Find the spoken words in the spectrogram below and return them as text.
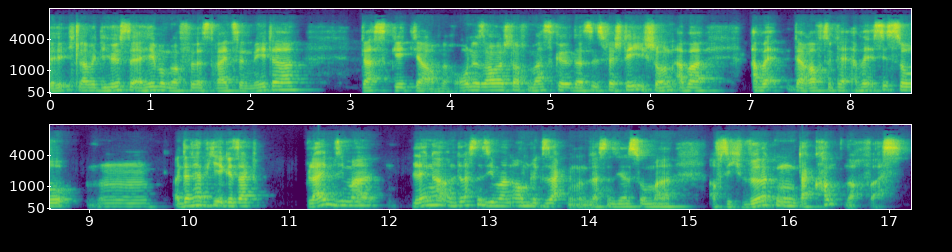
ich glaube, die höchste Erhebung auf Föhr ist 13 Meter. Das geht ja auch noch ohne Sauerstoffmaske, das ist, verstehe ich schon, aber, aber darauf zu, aber es ist so, mm, und dann habe ich ihr gesagt, bleiben Sie mal länger und lassen Sie mal einen Augenblick sacken und lassen Sie das so mal auf sich wirken, da kommt noch was.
